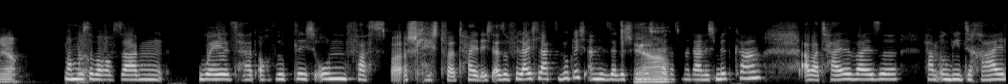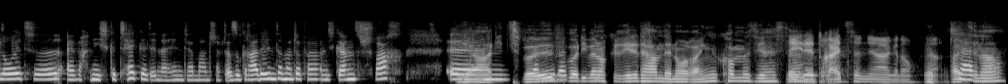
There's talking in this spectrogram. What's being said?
Ja. Man muss aber auch sagen, Wales hat auch wirklich unfassbar schlecht verteidigt. Also vielleicht lag es wirklich an dieser Geschwindigkeit, ja. dass man da nicht mitkam, aber teilweise haben irgendwie drei Leute einfach nicht getackelt in der Hintermannschaft. Also gerade Hintermannschaft fand ich ganz schwach. ja, ähm, die zwölf, über die wir noch geredet haben, der neu reingekommen ist, wie heißt der? Nee, der 13, ja, genau. Ja. 13er? Ja,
